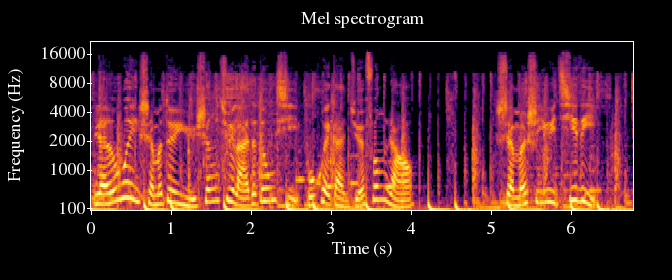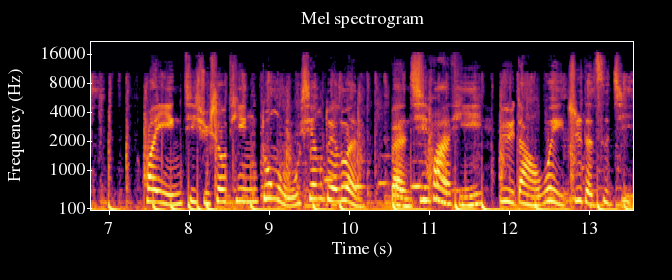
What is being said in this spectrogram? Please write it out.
人为什么对与生俱来的东西不会感觉丰饶？什么是预期力？欢迎继续收听《东吴相对论》，本期话题：遇到未知的自己。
